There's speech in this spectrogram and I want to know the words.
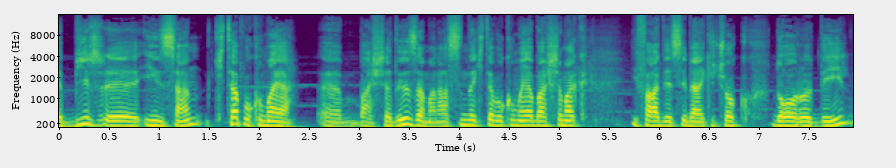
e, bir e, insan kitap okumaya e, başladığı zaman aslında kitap okumaya başlamak ifadesi belki çok doğru değil.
